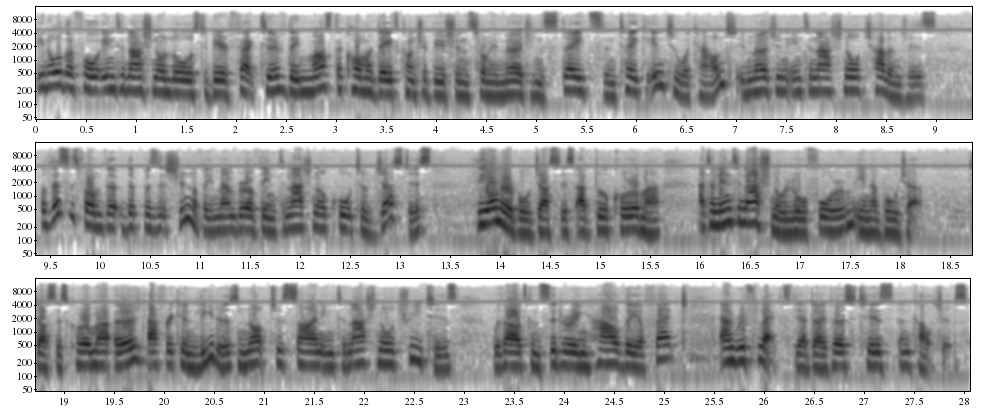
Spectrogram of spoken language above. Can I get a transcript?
In order for international laws to be effective, they must accommodate contributions from emerging states and take into account emerging international challenges. But this is from the, the position of a member of the International Court of Justice, the Honorable Justice Abdul Koroma, at an international law forum in Abuja. Justice Koroma urged African leaders not to sign international treaties without considering how they affect and reflect their diversities and cultures.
